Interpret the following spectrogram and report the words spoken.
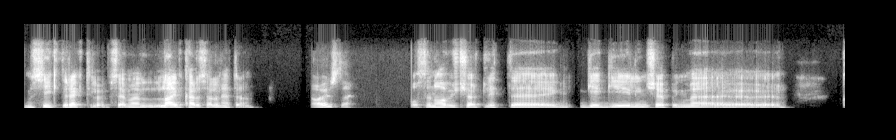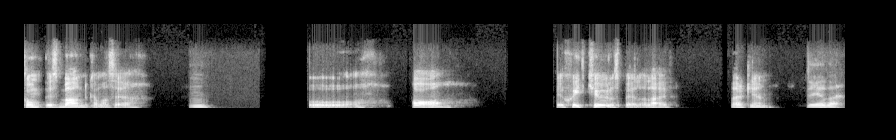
Musik direkt till säga, men Live-karusellen heter den. Ja, just det. Och sen har vi kört lite gig i Linköping med uh, kompisband kan man säga. Mm. Och ja, det är skitkul att spela live. Verkligen. Det är det.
